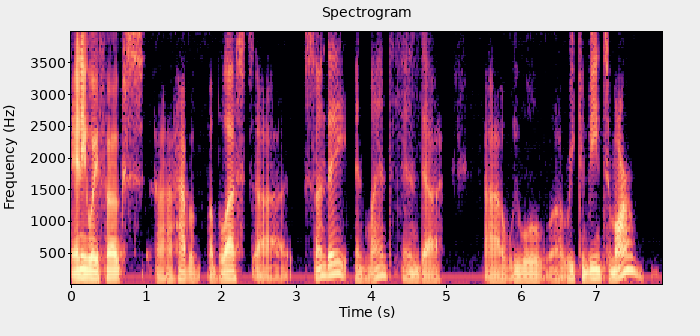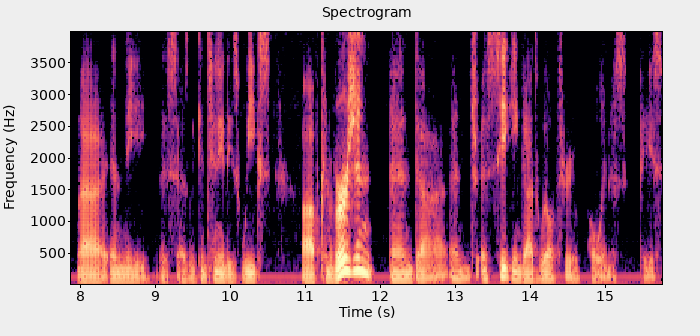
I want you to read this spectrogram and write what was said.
anyway, folks, uh, have a, a blessed uh, Sunday and Lent, and uh, uh, we will reconvene tomorrow in the this as we continue these weeks of conversion and uh, and seeking God's will through holiness. Peace.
